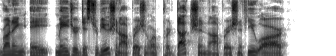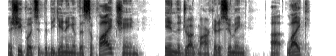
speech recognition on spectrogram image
running a major distribution operation or production operation, if you are, as she puts it, the beginning of the supply chain in the drug market, assuming uh, like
